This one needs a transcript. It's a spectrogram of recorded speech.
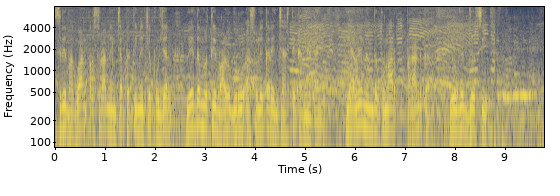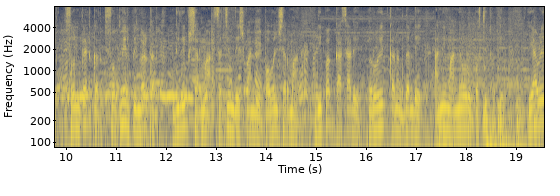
श्री भगवान परशुराम यांच्या प्रतिमेचे पूजन वेदमूर्ती बाळूगुरू असोलेकर यांच्या हस्ते करण्यात आले. यावेळी नंदकुमार परांडकर योगेश जोशी सोनपेटकर स्वप्नील पिंगळकर दिलीप शर्मा सचिन देशपांडे पवन शर्मा दीपक कासाडे रोहित कनकदंडे आणि मान्यवर उपस्थित होते. यावेळी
